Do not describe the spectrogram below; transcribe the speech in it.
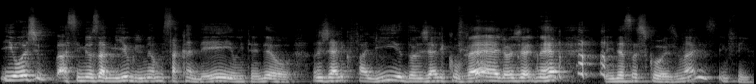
E hoje, assim, meus amigos mesmo me sacaneiam, entendeu? Angélico falido, Angélico velho, Angélico, né? Tem dessas coisas, mas, enfim.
